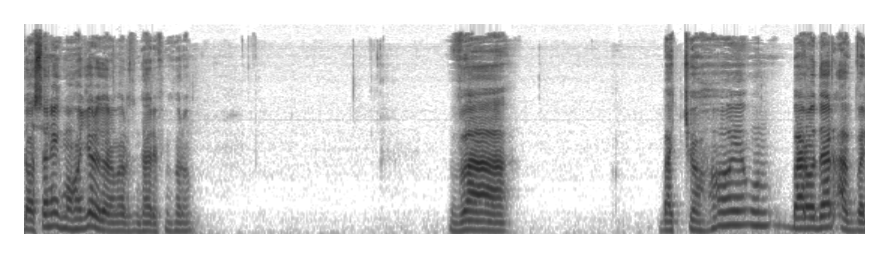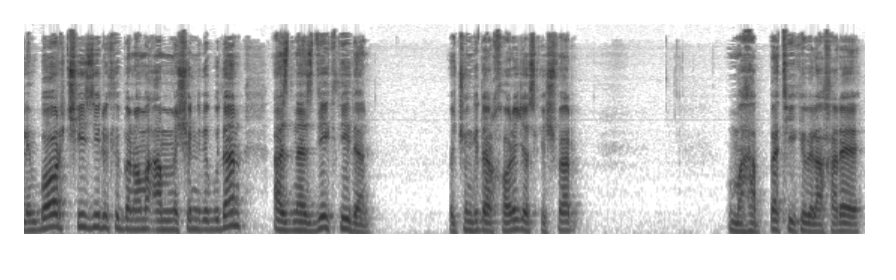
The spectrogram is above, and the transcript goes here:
داستان یک مهاجر دارم براتون تعریف می‌کنم. و بچه های اون برادر اولین بار چیزی رو که به نام امه شنیده بودن از نزدیک دیدن. و چون که در خارج از کشور محبتی که بالاخره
